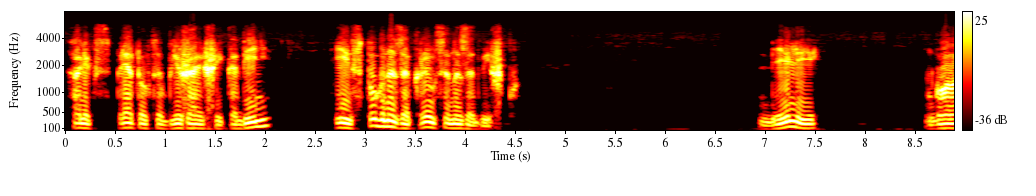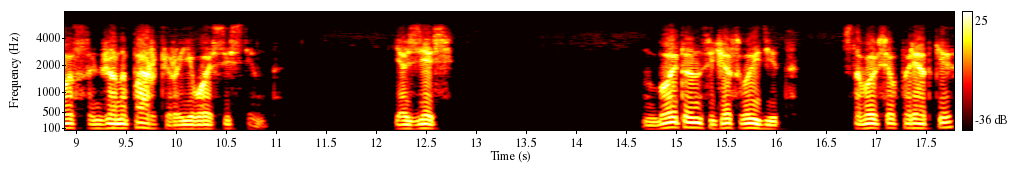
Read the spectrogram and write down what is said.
Халик спрятался в ближайшей кабине и испуганно закрылся на задвижку. «Билли!» — голос Джона Паркера, его ассистента. «Я здесь». «Бойтон сейчас выйдет. С тобой все в порядке?»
